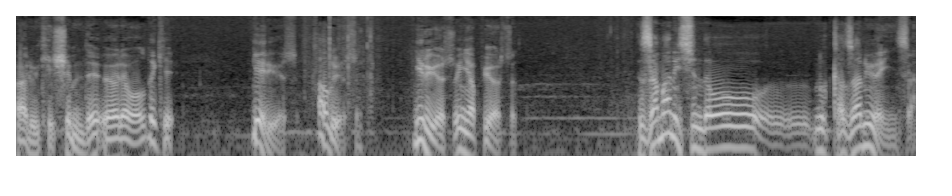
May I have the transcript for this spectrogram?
Halbuki şimdi öyle oldu ki geliyorsun, alıyorsun, giriyorsun, yapıyorsun. Zaman içinde onu kazanıyor insan.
